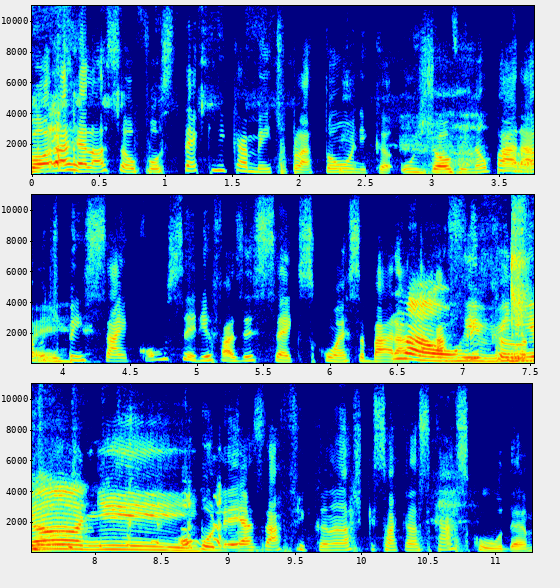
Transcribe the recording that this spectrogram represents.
embora a relação fosse tecnicamente platônica, o jovem não parava Ai. de pensar em como seria fazer sexo com essa barata não, africana. Riviane! Ô, mulher, as africanas, acho que são aquelas cascudas.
